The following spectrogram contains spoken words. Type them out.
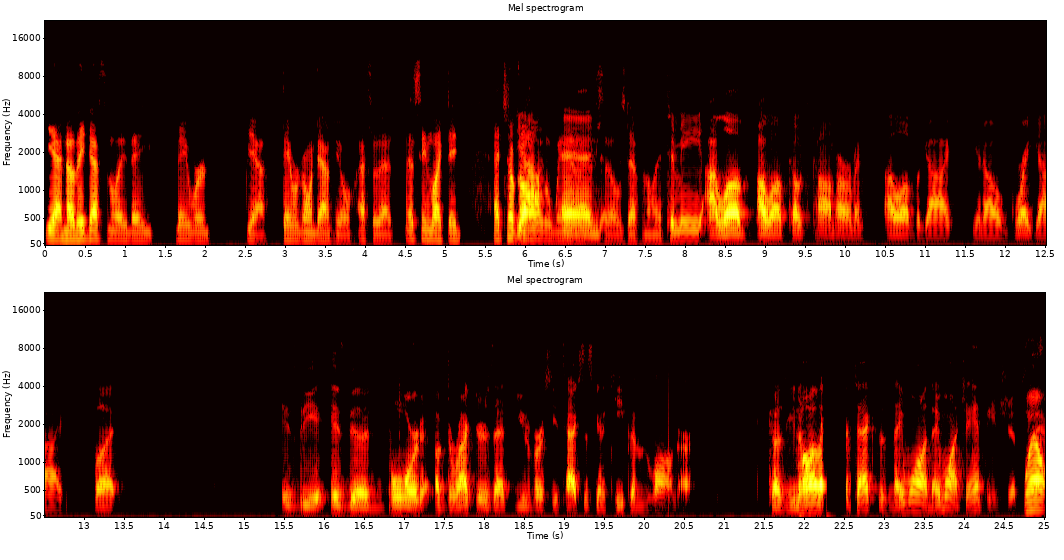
Yeah, no, they definitely they they were, yeah, they were going downhill after that. That seemed like they that took Yeah, all the wind out of sails. Definitely. To me, I love I love Coach Tom Herman. I love the guy. You know, great guy. But is the is the board of directors at the University of Texas going to keep him longer? Because you know how they Texas, they want they want championships. Well,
